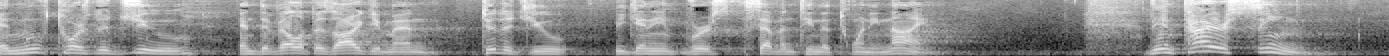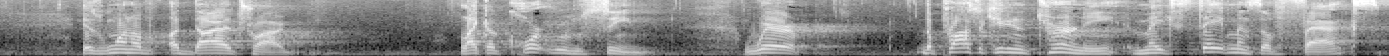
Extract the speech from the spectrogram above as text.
and move towards the Jew and develop his argument to the Jew beginning verse 17 to 29. The entire scene is one of a diatribe, like a courtroom scene, where the prosecuting attorney makes statements of facts,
